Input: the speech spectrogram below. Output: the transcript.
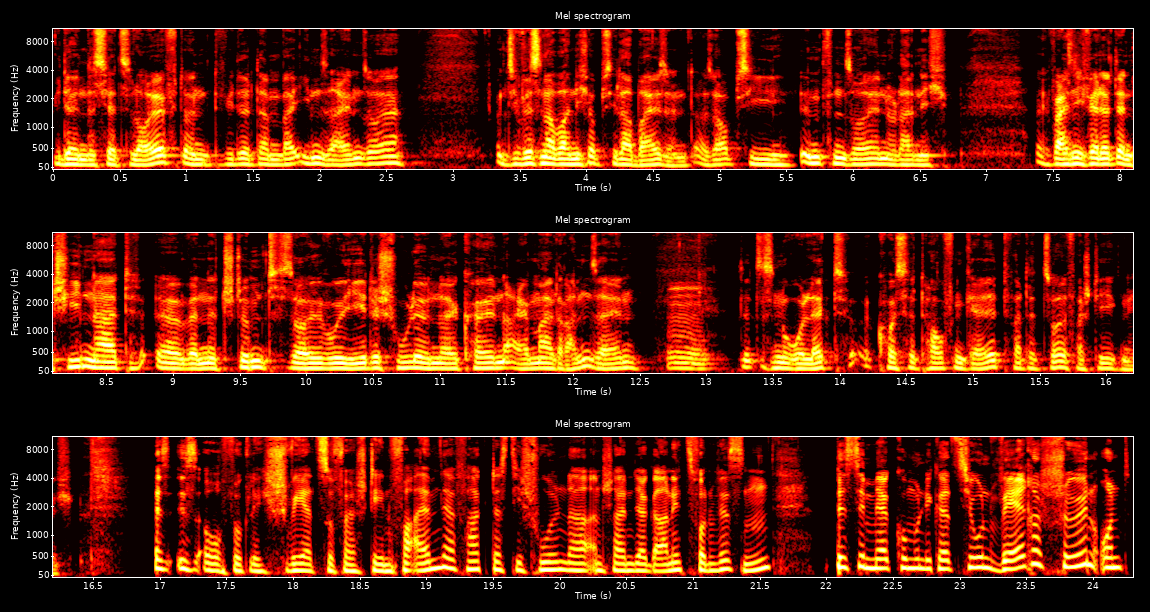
wie denn das jetzt läuft und wie das dann bei ihnen sein soll. Und sie wissen aber nicht, ob sie dabei sind, also ob sie impfen sollen oder nicht. Ich weiß nicht, wer das entschieden hat. Äh, wenn das stimmt, soll wohl jede Schule in Neukölln einmal dran sein. Mhm. Das ist ein Roulette, kostet Haufen Geld. Was das soll, verstehe ich nicht. Es ist auch wirklich schwer zu verstehen. Vor allem der Fakt, dass die Schulen da anscheinend ja gar nichts von wissen. Bisschen mehr Kommunikation wäre schön und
